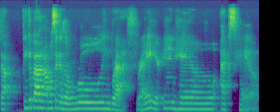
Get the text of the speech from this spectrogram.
So think about it almost like as a rolling breath, right? Your inhale, exhale.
